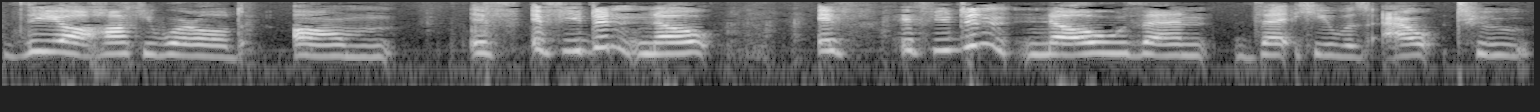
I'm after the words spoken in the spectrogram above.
the uh, hockey world. Um, if if you didn't know, if if you didn't know then that he was out two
